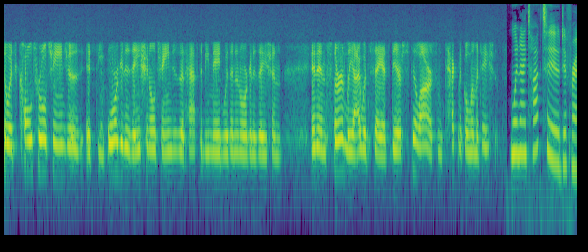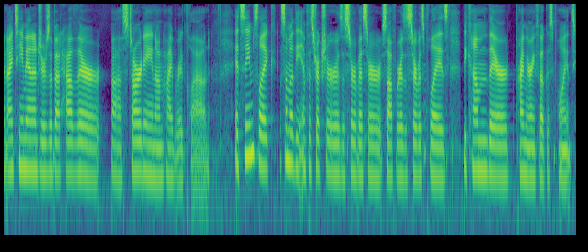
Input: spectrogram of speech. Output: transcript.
So it's cultural changes, it's the organizational changes that have to be made within an organization. And then thirdly, I would say it, there still are some technical limitations. When I talk to different IT managers about how they're uh, starting on hybrid cloud, it seems like some of the infrastructure as a service or software as a service plays become their primary focus points.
